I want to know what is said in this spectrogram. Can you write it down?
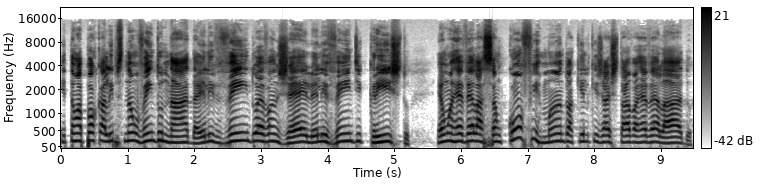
Então, Apocalipse não vem do nada, ele vem do evangelho, ele vem de Cristo é uma revelação confirmando aquilo que já estava revelado.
